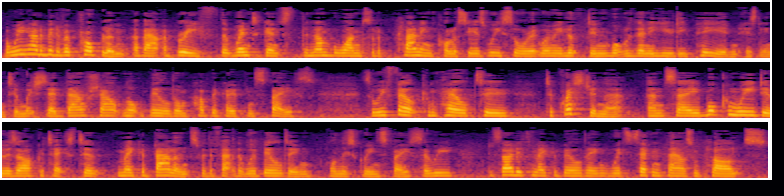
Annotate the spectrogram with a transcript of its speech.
But we had a bit of a problem about a brief that went against the number one sort of planning policy as we saw it when we looked in what was then a UDP in Islington, which said, Thou shalt not build on public open space. So we felt compelled to, to question that and say, What can we do as architects to make a balance with the fact that we're building on this green space? So we decided to make a building with 7,000 plants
